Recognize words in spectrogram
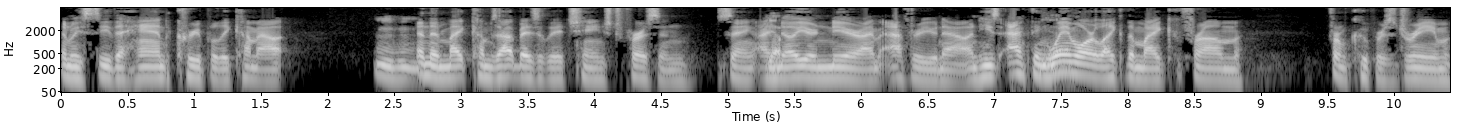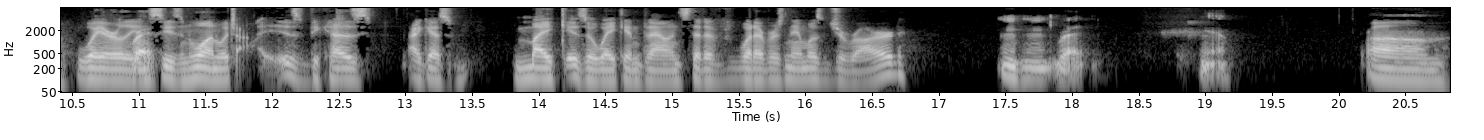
and we see the hand creepily come out, and then Mike comes out basically a changed person, saying, "I Yep. know you're near. I'm after you now." And he's acting way more like the Mike from from Cooper's Dream way early in season one, which is because I guess Mike is awakened now instead of whatever his name was, Gerard. Mhm, right. Yeah. Um,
